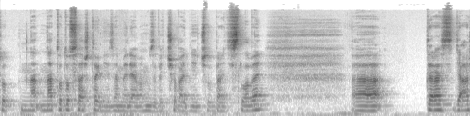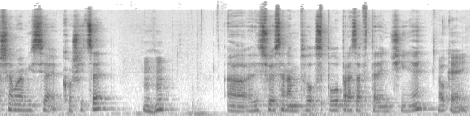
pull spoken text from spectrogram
to, na, na toto sa až tak nezameriavam zväčšovať niečo v Bratislave. Uh, Teraz ďalšia moja misia je Košice. Uh-huh. Uh, rysuje sa nám spolupráca v Trenčíne. Okay.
